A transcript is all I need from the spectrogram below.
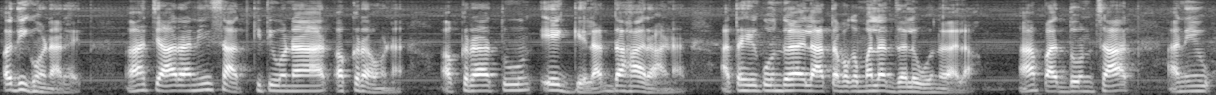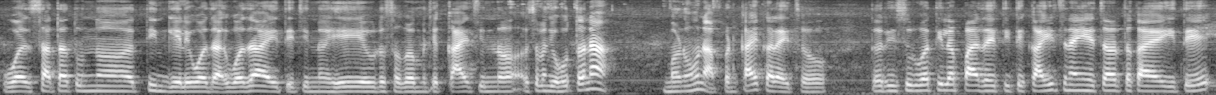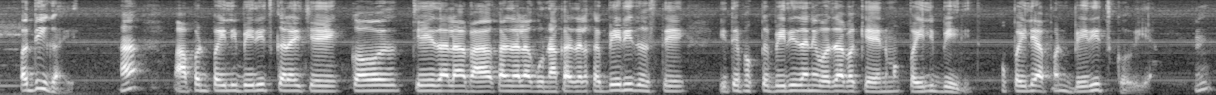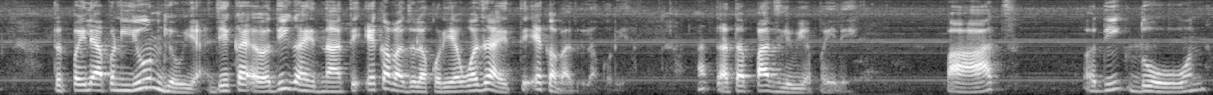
अधिक होणार आहेत. हां चार आणि सात किती होणार? अकरा होणार. अकरातून एक गेला दहा राहणार. आता हे गोंधळायला आता बघा मलाच झालं गोंधळायला. हां पाच दोन सात आणि व सातातून तीन गेले. वजा वजा आहे ते चिन्ह. हे एवढं सगळं म्हणजे काय चिन्ह? असं म्हणजे होतं ना? म्हणून आपण काय करायचं? तरी सुरुवातीला पाच आहे तिथे काहीच नाही. याचा अर्थ काय? इथे अधिक आहे. हां? आपण पहिली बेरीज करायची आहे क चे झाला भागाकार झाला गुणाकार झाला का बेरीज असते. इथे फक्त बेरीज आणि वजाबाकी आहे. ना मग पहिली बेरीज. मग पहिली आपण बेरीज करूया. तर पहिले आपण लिहून घेऊया. जे काय अधिक आहेत ना ते एका बाजूला करूया. वजा आहेत ते एका बाजूला करूया. हां? तर आता पाच लिहूया पहिले. पाच अधिक दोन.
